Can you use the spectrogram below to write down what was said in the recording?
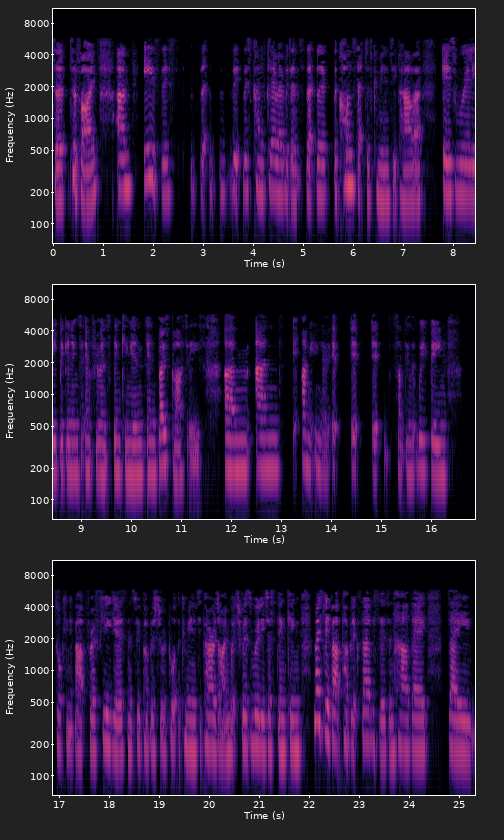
to to find, um, is this this kind of clear evidence that the, the concept of community power is really beginning to influence thinking in, in both parties. Um, and I mean, you know, it, it, it's something that we've been talking about for a few years since we published a report, The Community Paradigm, which was really just thinking mostly about public services and how they, they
